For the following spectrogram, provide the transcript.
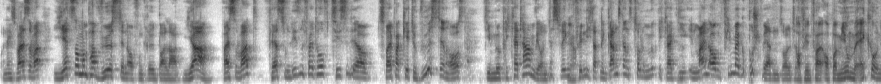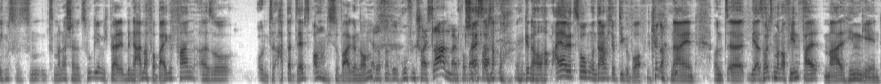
Und denkst, weißt du was, jetzt noch mal ein paar Würstchen auf den Grill ballern. Ja, weißt du was, fährst zum Liesenfeldhof, ziehst du dir zwei Pakete Würstchen raus. Die Möglichkeit haben wir. Und deswegen finde ich das eine ganz, ganz tolle Möglichkeit, die in meinen Augen viel mehr gepusht werden sollte. Auf jeden Fall auch bei mir um die Ecke und ich muss zu, zu meiner Stelle zugeben, ich bin, bin da einmal vorbeigefahren, also und habe das selbst auch noch nicht so wahrgenommen. ja, du hast noch gerufen, scheiß Laden beim Vorbeifahren. ich hab noch, genau, hab Eier gezogen und dann habe ich auf die geworfen. Genau. Nein. Und äh, ja, sollte man auf jeden Fall mal hingehen.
